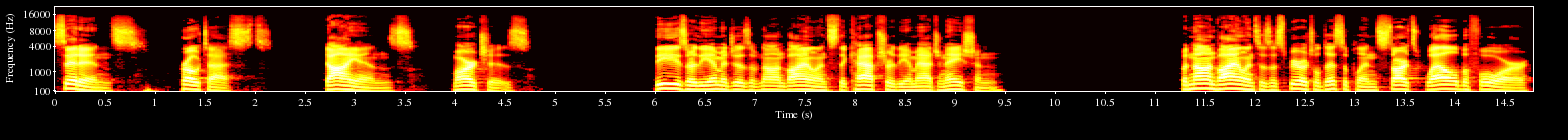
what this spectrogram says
sit ins, protests, die ins, marches. These are the images of nonviolence that capture the imagination. But nonviolence as a spiritual discipline starts well before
